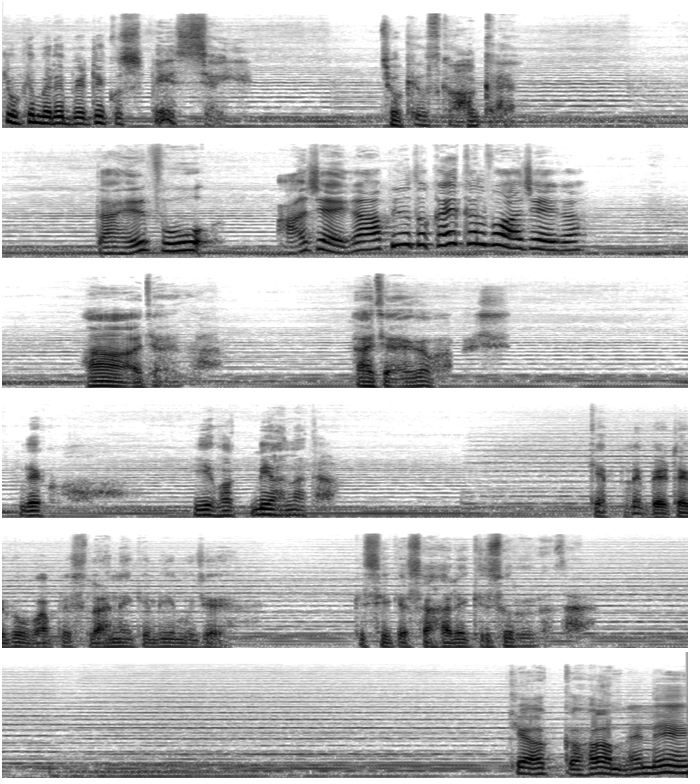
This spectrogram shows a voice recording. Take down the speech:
क्योंकि मेरे बेटे को स्पेस चाहिए जो कि उसका हक है। ताहिर वो आ जाएगा? आपने तो कहे कल वो आ जाएगा। हाँ आ जाएगा। आ जाएगा वापस। देखो ये वक्त भी आना था। कि अपने बेटे को वापस लाने के लिए मुझे किसी के सहारे की ज़रूरत है। क्या कहा मैंने?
